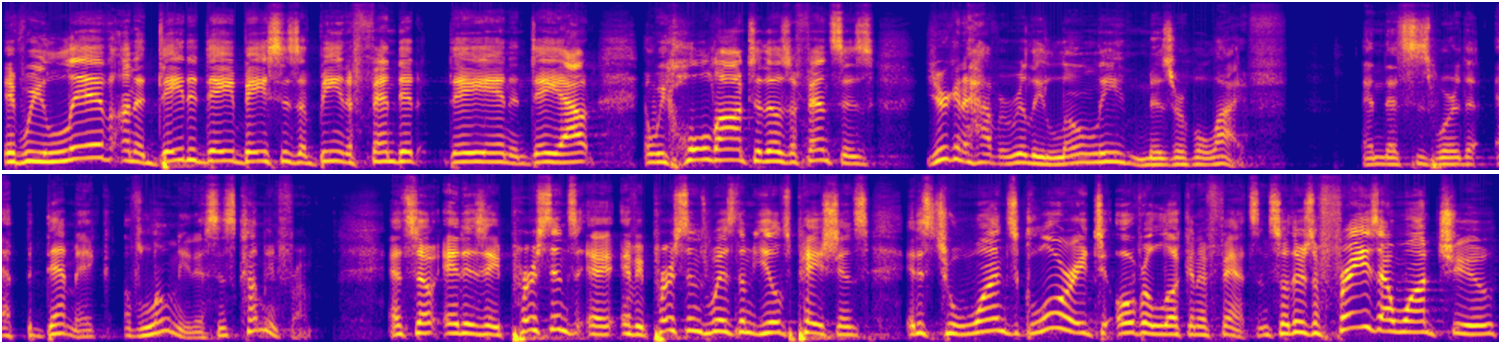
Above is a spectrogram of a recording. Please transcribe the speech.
if we live on a day to day basis of being offended day in and day out, and we hold on to those offenses, you're gonna have a really lonely, miserable life. And this is where the epidemic of loneliness is coming from. And so it is a person's, if a person's wisdom yields patience, it is to one's glory to overlook an offense. And so there's a phrase I want you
